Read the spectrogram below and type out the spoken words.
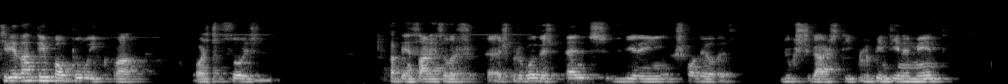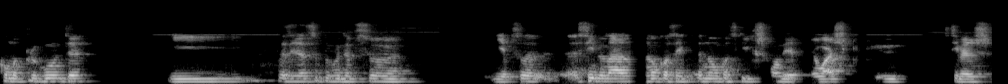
Queria dar tempo ao público, lá, às pessoas, para pensarem sobre as, as perguntas antes de virem respondê-las, do que chegaste tipo, repentinamente com uma pergunta e fazer essa pergunta à pessoa e a pessoa assim do nada não consegue não conseguir responder. Eu acho que se tiveres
